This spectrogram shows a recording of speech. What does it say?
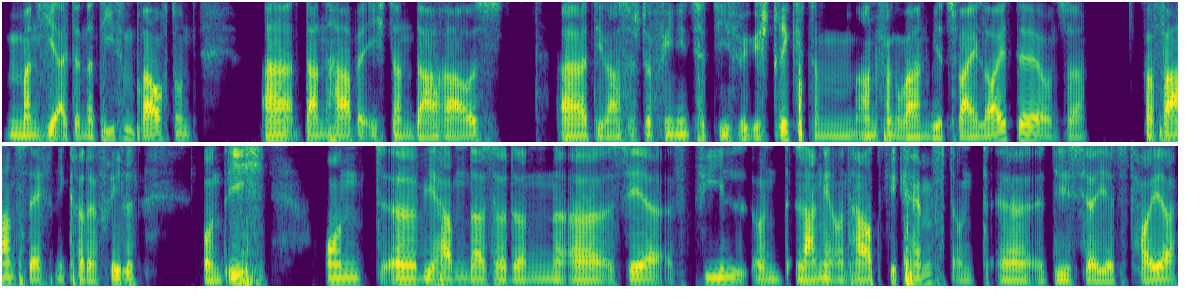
man hier Alternativen braucht und äh, dann habe ich dann daraus äh, die Wasserstoffinitiative gestrickt. Am Anfang waren wir zwei Leute, unser Verfahrenstechniker, der Friedel und ich. Und äh, wir haben da so dann äh, sehr viel und lange und hart gekämpft und äh, die ist ja jetzt heuer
